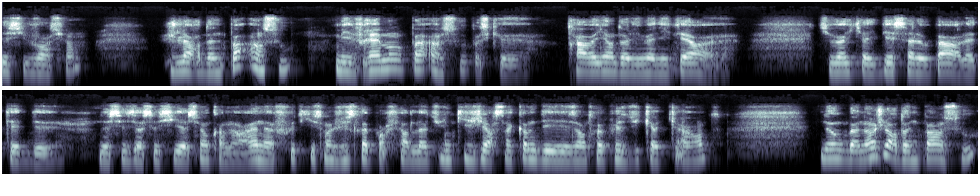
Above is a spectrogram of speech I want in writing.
des subventions. Je leur donne pas un sou, mais vraiment pas un sou, parce que travaillant dans l'humanitaire, euh, tu vois qu'il y a des salopards à la tête de, de ces associations qu'on n'a rien à foutre, qui sont juste là pour faire de la thune, qui gèrent ça comme des entreprises du CAC 40. Donc ben non, je leur donne pas un sou.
